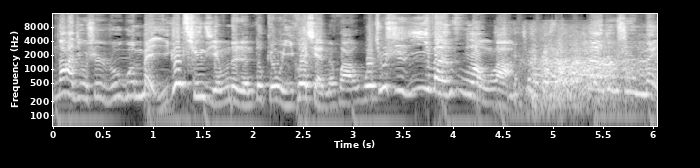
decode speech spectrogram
那就是如果每一个听节目的人都给我一块钱的话，我就是亿万富翁了。那就是每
